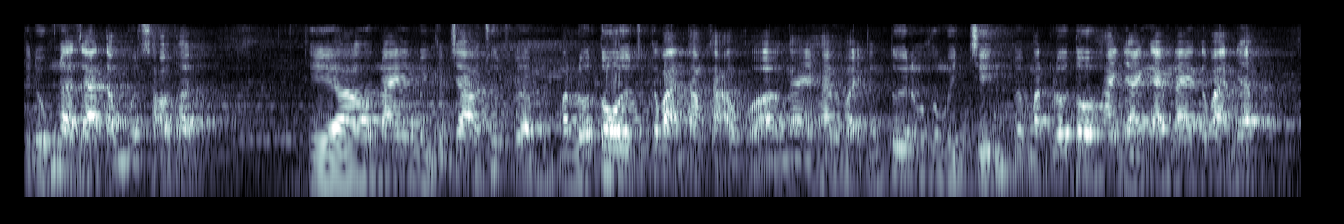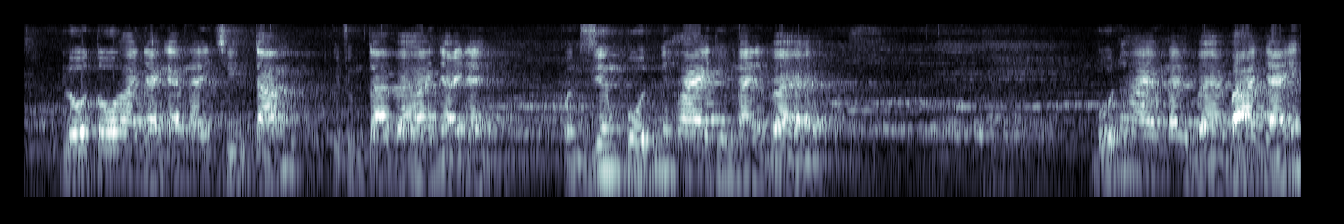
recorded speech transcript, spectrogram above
Thì đúng là ra tổng 16 thật. Thì ờ, hôm nay mình kiểm tra một chút về mặt lô tô cho các bạn tham khảo của ngày 27 tháng 4 năm 2019 về mặt lô tô hai nhánh ngày hôm nay các bạn nhé lô tô hai nháy ngày hôm nay 98 của chúng ta về hai nháy này. Còn riêng 42 thì hôm nay lại về. 42 hôm nay về ba nháy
